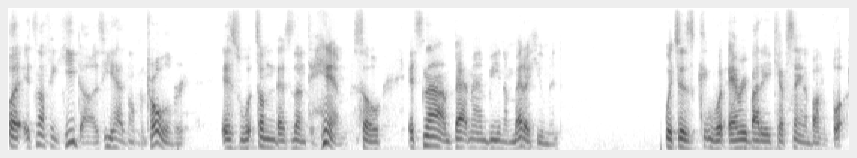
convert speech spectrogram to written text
But it's nothing he does. He has no control over it. it is what something that's done to him. So it's not Batman being a metahuman, which is what everybody kept saying about the book.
